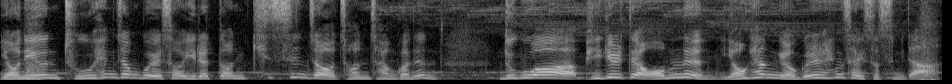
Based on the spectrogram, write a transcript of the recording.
연이은 두 행정부에서 일했던 키신저 전 장관은 누구와 비길 데 없는 영향력을 행사했었습니다.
